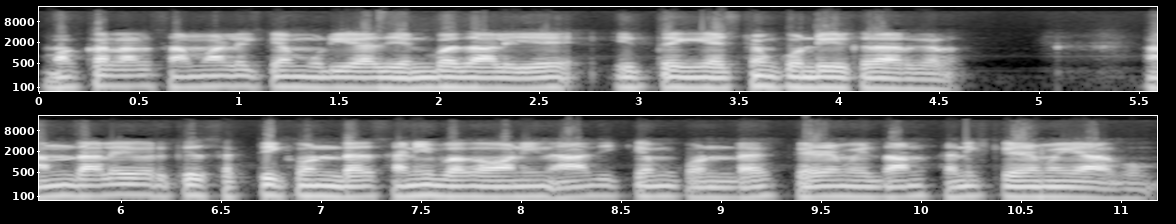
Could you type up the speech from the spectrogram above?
மக்களால் சமாளிக்க முடியாது என்பதாலேயே இத்தகைய அச்சம் கொண்டிருக்கிறார்கள். அந்த அளவிற்கு சக்தி கொண்ட சனி பகவானின் ஆதிக்கம் கொண்ட கிழமைதான் சனிக்கிழமையாகும்.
